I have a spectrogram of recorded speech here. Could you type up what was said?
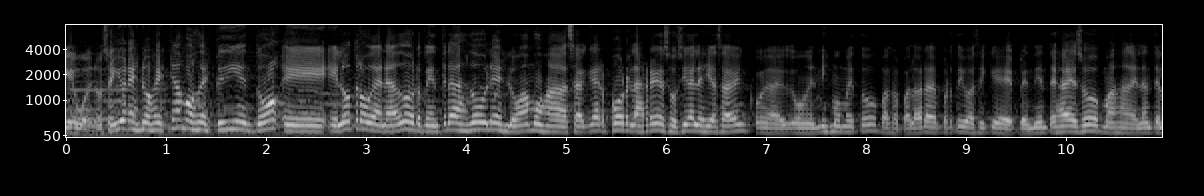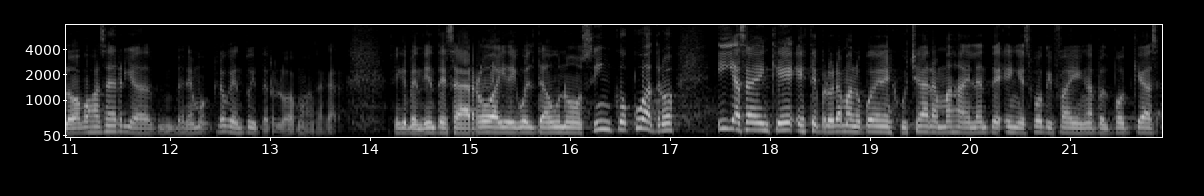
Que bueno, señores, nos estamos despidiendo. Eh, el otro ganador de entradas dobles lo vamos a sacar por las redes sociales, ya saben, con, con el mismo método, pasapalabra deportiva, así que pendientes a eso. Más adelante lo vamos a hacer, ya veremos, creo que en Twitter lo vamos a sacar. Así que pendientes a arroba y de vuelta 154. Y ya saben que este programa lo pueden escuchar más adelante en Spotify, en Apple Podcast,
